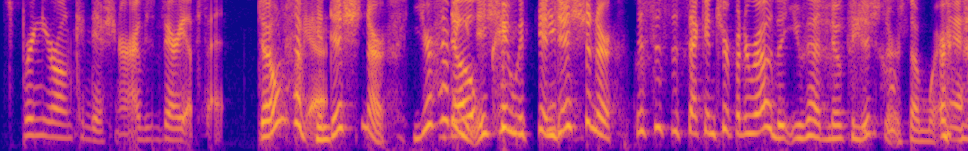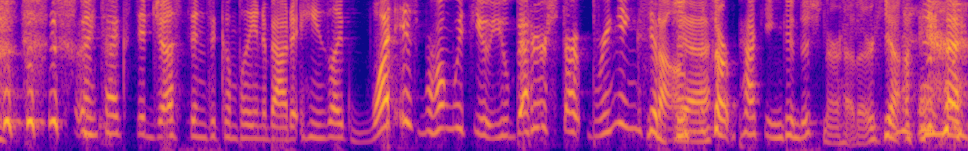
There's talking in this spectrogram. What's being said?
Just bring your own conditioner. I was very upset. Don't have Yeah. conditioner. You're having No an issue with conditioner. This is the second trip in a row that you've had no conditioner somewhere. Yeah. I texted Justin to complain about it. He's like, "What is wrong with you? You better start bringing Yeah, some." just Yeah. start packing conditioner, Heather. Yeah.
